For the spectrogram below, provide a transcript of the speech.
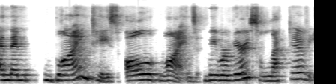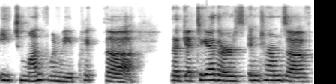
and then blind taste all wines. We were very selective each month when we picked the the get-togethers in terms of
